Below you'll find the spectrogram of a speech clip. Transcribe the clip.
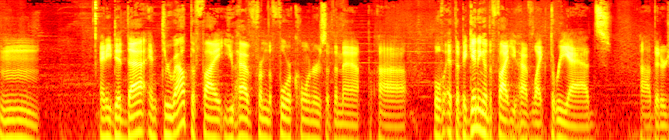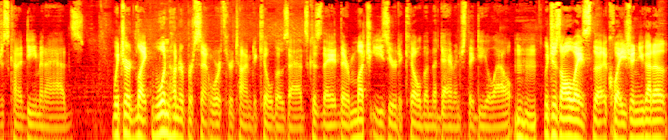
and he did that and throughout the fight you have from the four corners of the map uh, well at the beginning of the fight you have like three ads uh, that are just kind of demon ads which are like 100% worth your time to kill those ads because they, they're much easier to kill than the damage they deal out mm-hmm. which is always the equation you gotta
